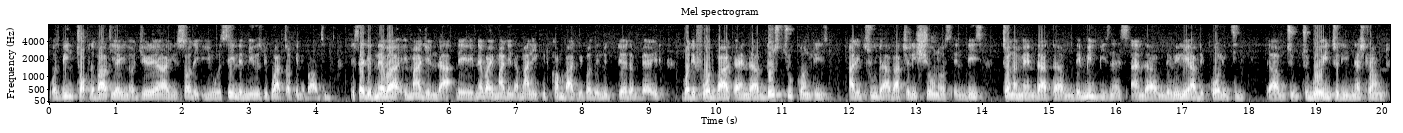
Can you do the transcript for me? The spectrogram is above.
was being talked about here in Nigeria. You saw that you were seeing the news. People are talking about it. They said they've never imagined that they never imagined that Mali could come back because they looked dead and buried, but they fought back. And um, those two countries are the two that have actually shown us in this tournament that um, they mean business and um, they really have the quality um, to, to go into the next round.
